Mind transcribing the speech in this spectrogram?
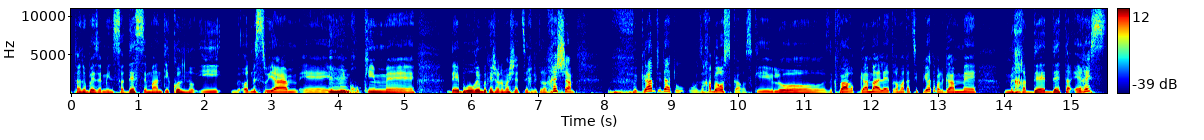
אותנו באיזה מין שדה סמנטי קולנועי מאוד מסוים, mm-hmm. עם חוקים... די ברורים בקשר למה שצריך להתרחש שם. וגם, את יודעת, הוא, הוא זכה באוסקר, אז כאילו, זה כבר גם מעלה את רמת הציפיות, אבל גם uh, מחדד את ההרס.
